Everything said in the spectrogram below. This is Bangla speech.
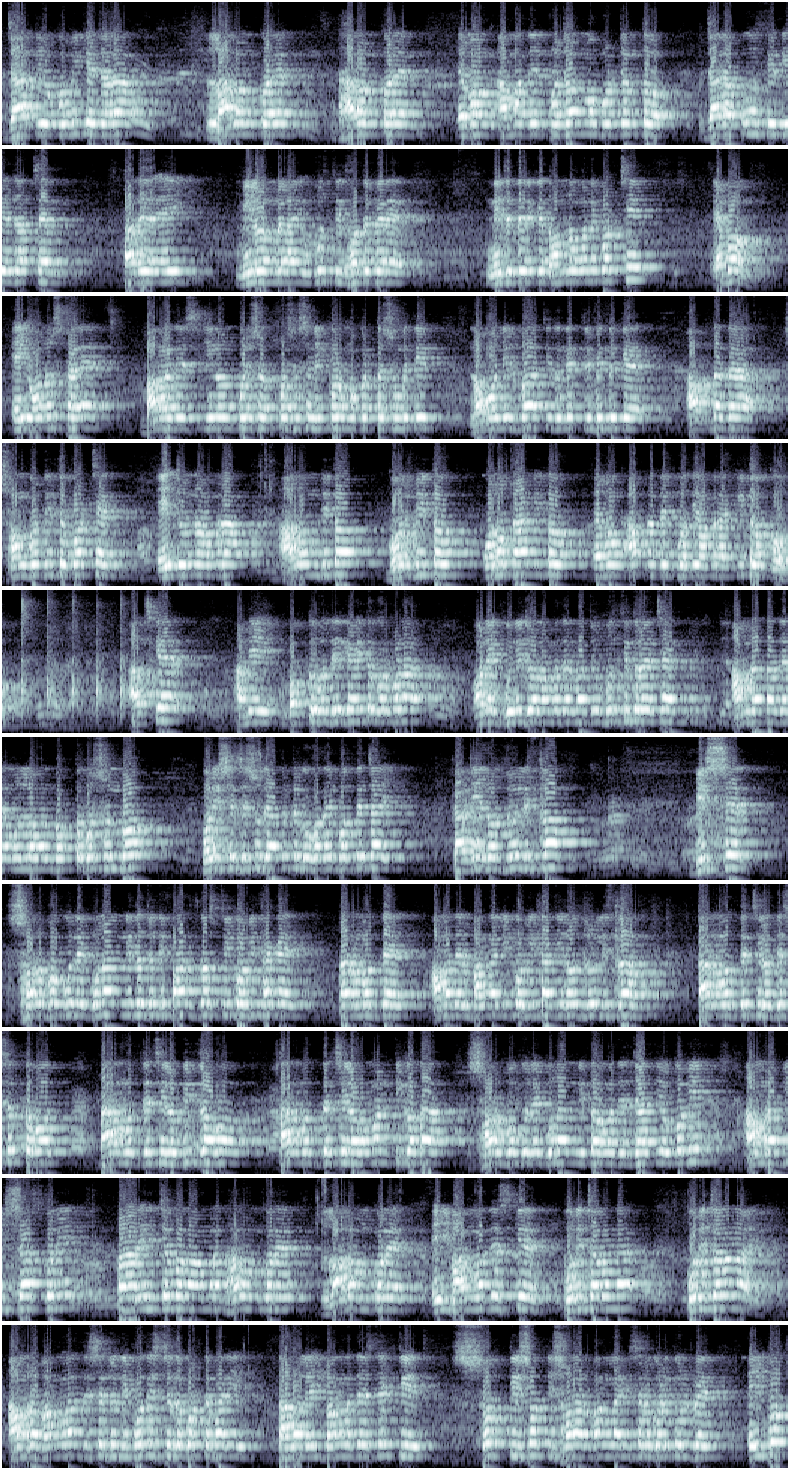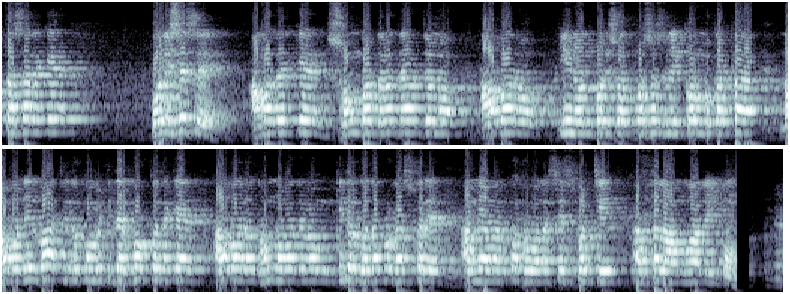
জাতীয় কবিকে যারা লালন করেন, ধারণ করেন এবং আমাদের প্রজন্ম পর্যন্ত যারা পৌঁছে দিয়ে যাচ্ছেন, তাদের এই মিলন মেলায় উপস্থিত হতে পেরে নিজেদেরকে ধন্য মনে করছি এবং এই অনুষ্ঠানে বাংলাদেশ ইউনিয়ন পরিষদ প্রশাসনিক কর্মকর্তা সমিতির নবনির্বাচিত নেতৃবৃন্দকে আপনারা সংগঠিত করছেন। এই জন্য আমরা আনন্দিত, গর্বিত, অনুপ্রাণিত এবং আপনাদের প্রতি আমরা কৃতজ্ঞ। আজকে আমি বক্তব্য দীর্ঘায়িত করব না। অনেক গুণীজন আমাদের মাঝে উপস্থিত রয়েছেন। আমরা তাদের মূল্যবান বক্তব্য শুনব। পরিশেষে শুধু এতটুকু কথাই বলতে চাই, কাজী নজরুল ইসলাম বিশ্বের সর্বগুণে গুণান্বিত যদি পাঁচ দশটি কবি থাকে, তার মধ্যে আমাদের বাঙালি কবি কাজী নজরুল ইসলাম তার মধ্যে ছিল দেশত্ববোধ, তার মধ্যে ছিল বিদ্রোহ, তার মধ্যে ছিল রোমান্টিকতা, সর্বগুণে গুণান্বিত আমাদের জাতীয় কবি। আমরা বিশ্বাস করি তার এই চেতনা আমরা ধারণ করে, লালন করে এই বাংলাদেশকে পরিচালনা, পরিচালনায় আমরা বাংলাদেশে যদি প্রতিষ্ঠিত করতে পারি, তাহলে এই বাংলাদেশ একটি সত্যি সত্যি সোনার বাংলা হিসেবে গড়ে তুলবে। এই প্রত্যাশা রেখে পরিশেষে আমাদেরকে সংবর্ধনা দেওয়ার জন্য আবারও ইউনিয়ন পরিষদ প্রশাসনিক কর্মকর্তা নবনির্বাচিত কমিটিদের পক্ষ থেকে আবারও ধন্যবাদ এবং কৃতজ্ঞতা প্রকাশ করে আমি আমার কথা বলা শেষ করছি। আসসালামু আলাইকুম।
